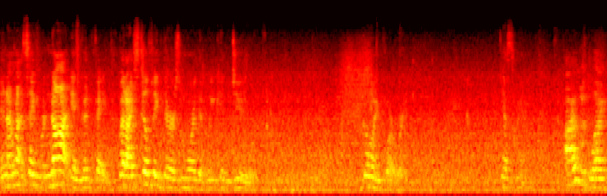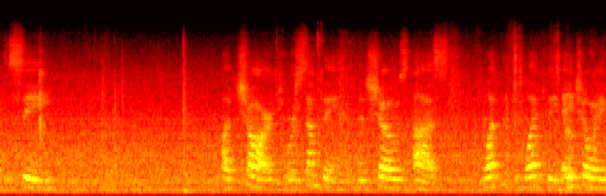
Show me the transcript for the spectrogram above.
And I'm not saying we're not in good faith, but I still think there is more that we can do going forward. Yes, ma'am. I would like to see a chart or something that shows us what, what the HOA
